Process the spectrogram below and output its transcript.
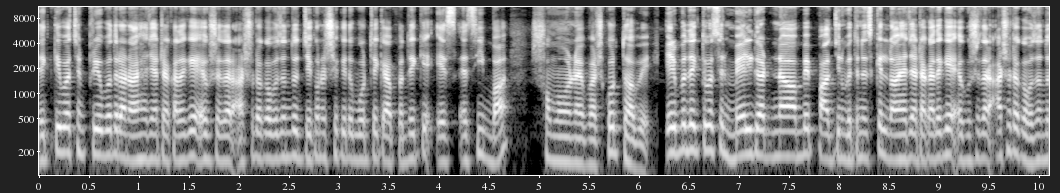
দেখতে পাচ্ছেন প্রিয় বোধরা নয় হাজার টাকা থেকে একশো হাজার আটশো টাকা পর্যন্ত যে কোনো শিক্ষিত বোর্ড থেকে আপনাদেরকে এসএসসি বা সমন্বয় পাস করতে হবে। এরপর দেখতে পাচ্ছেন মেল গার্ড নেওয়া হবে পাঁচজন বেতন স্কেল, নয় হাজার টাকা থেকে একুশ হাজার আটশো টাকা পর্যন্ত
